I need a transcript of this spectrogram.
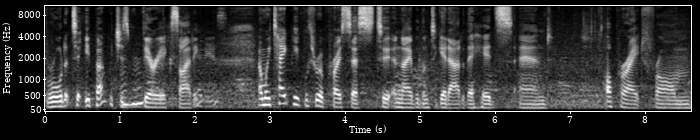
brought it to IPA, which is mm-hmm. very exciting. It is. And we take people through a process to enable them to get out of their heads and operate from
